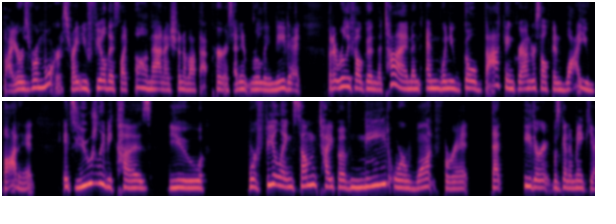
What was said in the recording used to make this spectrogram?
buyer's remorse, right? You feel this like, oh man, I shouldn't have bought that purse. I didn't really need it but it really felt good in the time. And, and when you go back and ground yourself in why you bought it, it's usually because you were feeling some type of need or want for it that either it was going to make you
